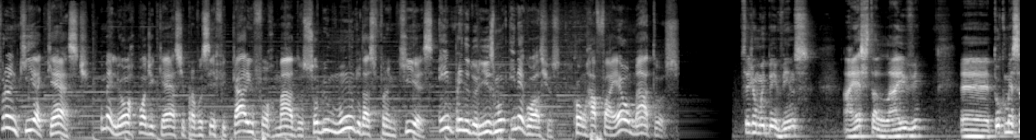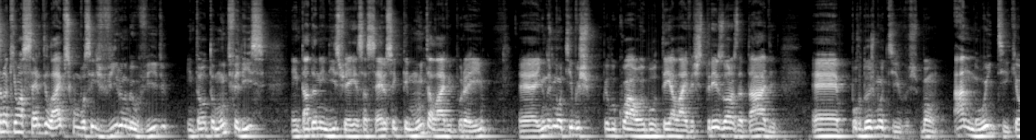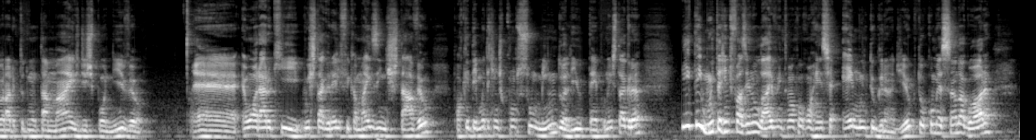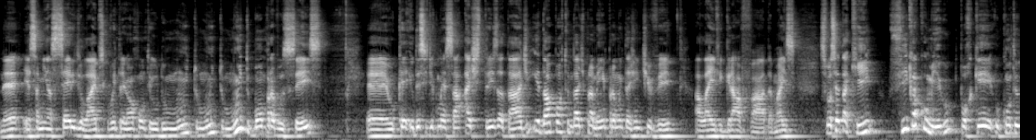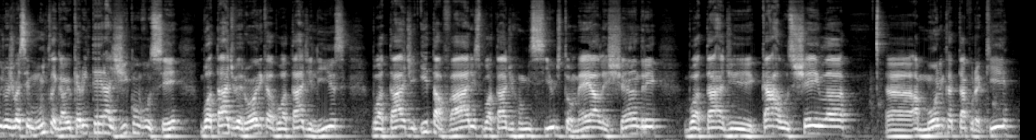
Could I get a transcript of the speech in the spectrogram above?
Franquia Cast, o melhor podcast para você ficar informado sobre o mundo das franquias, empreendedorismo e negócios, com Rafael Matos. Sejam muito bem-vindos a esta live. Estou é, começando aqui uma série de lives, como vocês viram no meu vídeo, então estou muito feliz em estar tá dando início a essa série. Eu sei que tem muita live por aí, é, e um dos motivos pelo qual eu botei a live às 3 horas da tarde é por dois motivos. Bom, à noite, que é o horário que todo mundo está mais disponível, é, é um horário que o Instagram ele fica mais instável, porque tem muita gente consumindo ali o tempo no Instagram e tem muita gente fazendo live, então a concorrência é muito grande. Eu estou começando agora, né, essa minha série de lives que eu vou entregar um conteúdo muito, muito, muito bom para vocês é, eu, eu, decidi começar às três da tarde e dar oportunidade para mim para muita gente ver a live gravada. Mas se você está aqui, fica comigo porque o conteúdo de hoje vai ser muito legal. Eu quero interagir com você. Boa tarde, Verônica. Boa tarde, Elias. Boa tarde, Itavares. Boa tarde, Romicilde, Tomé, Alexandre. Boa tarde, Carlos, Sheila, uh, a Mônica que está por aqui.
